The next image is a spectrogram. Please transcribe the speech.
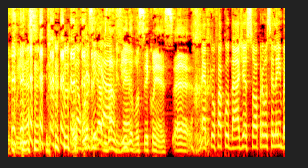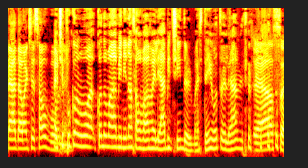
conhece? Não, quantos quantos Eliabes da Eliabes, vida né? você conhece? É. É porque o faculdade é só pra você lembrar da onde você salvou. É tipo né? quando uma, quando uma menina salvava Eliabe em Tinder, mas tem outro Eliabe. Nossa.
